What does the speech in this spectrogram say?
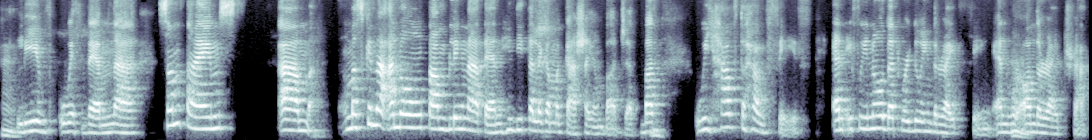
Mm. leave with them na sometimes um maski na anong tumbling natin, hindi talaga magkasya yung budget. But we have to have faith. And if we know that we're doing the right thing and we're Mm. on the right track,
